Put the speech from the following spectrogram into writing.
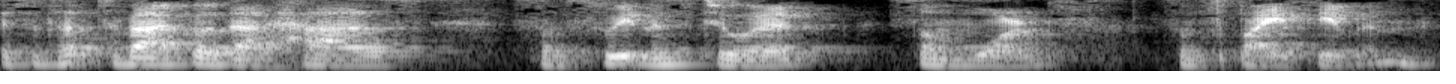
it's a tobacco that has some sweetness to it, some warmth, some spice even.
